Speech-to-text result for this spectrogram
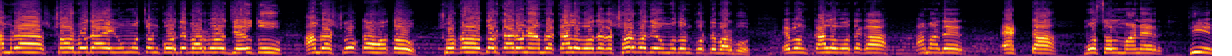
আমরা সর্বদাই উন্মোচন করতে পারব, যেহেতু আমরা শোকাহত। শোকাহতর কারণে আমরা কালো পতাকা সর্বাধিক উন্মোচন করতে পারব। এবং কালো পতাকা আমাদের একটা মুসলমানের থিম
